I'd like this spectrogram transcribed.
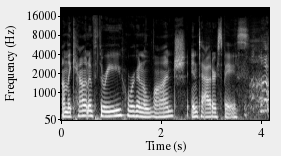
On the count of three, we're going to launch into outer space.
